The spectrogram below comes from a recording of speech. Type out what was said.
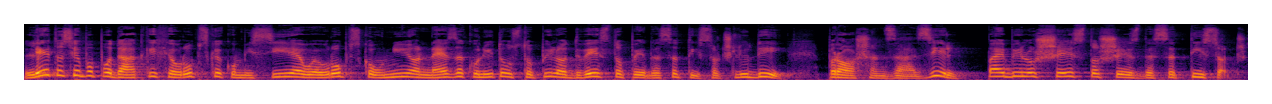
Letos je po podatkih Evropske komisije v Evropsko unijo nezakonito vstopilo 250 tisoč ljudi, prošen za azil pa je bilo 660 tisoč.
